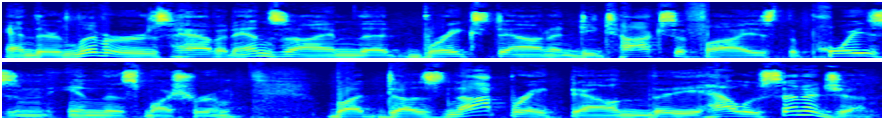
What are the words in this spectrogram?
And their livers have an enzyme that breaks down and detoxifies the poison in this mushroom, but does not break down the hallucinogen,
